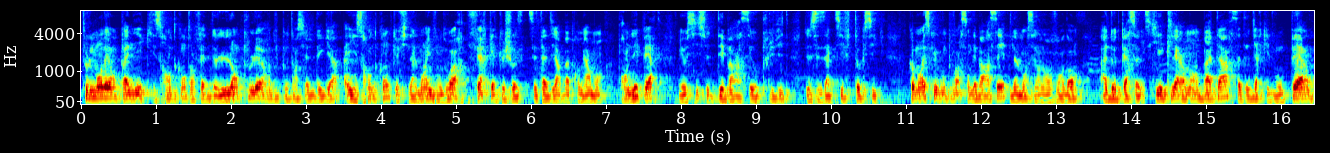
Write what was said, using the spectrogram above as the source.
tout le monde est en panique, ils se rendent compte en fait de l'ampleur du potentiel dégâts et ils se rendent compte que finalement ils vont devoir faire quelque chose, c'est-à-dire bah, premièrement prendre les pertes, mais aussi se débarrasser au plus vite de ces actifs toxiques. Comment est-ce qu'ils vont pouvoir s'en débarrasser? Finalement, c'est en en vendant à d'autres personnes. Ce qui est clairement bâtard, c'est-à-dire qu'ils vont perdre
